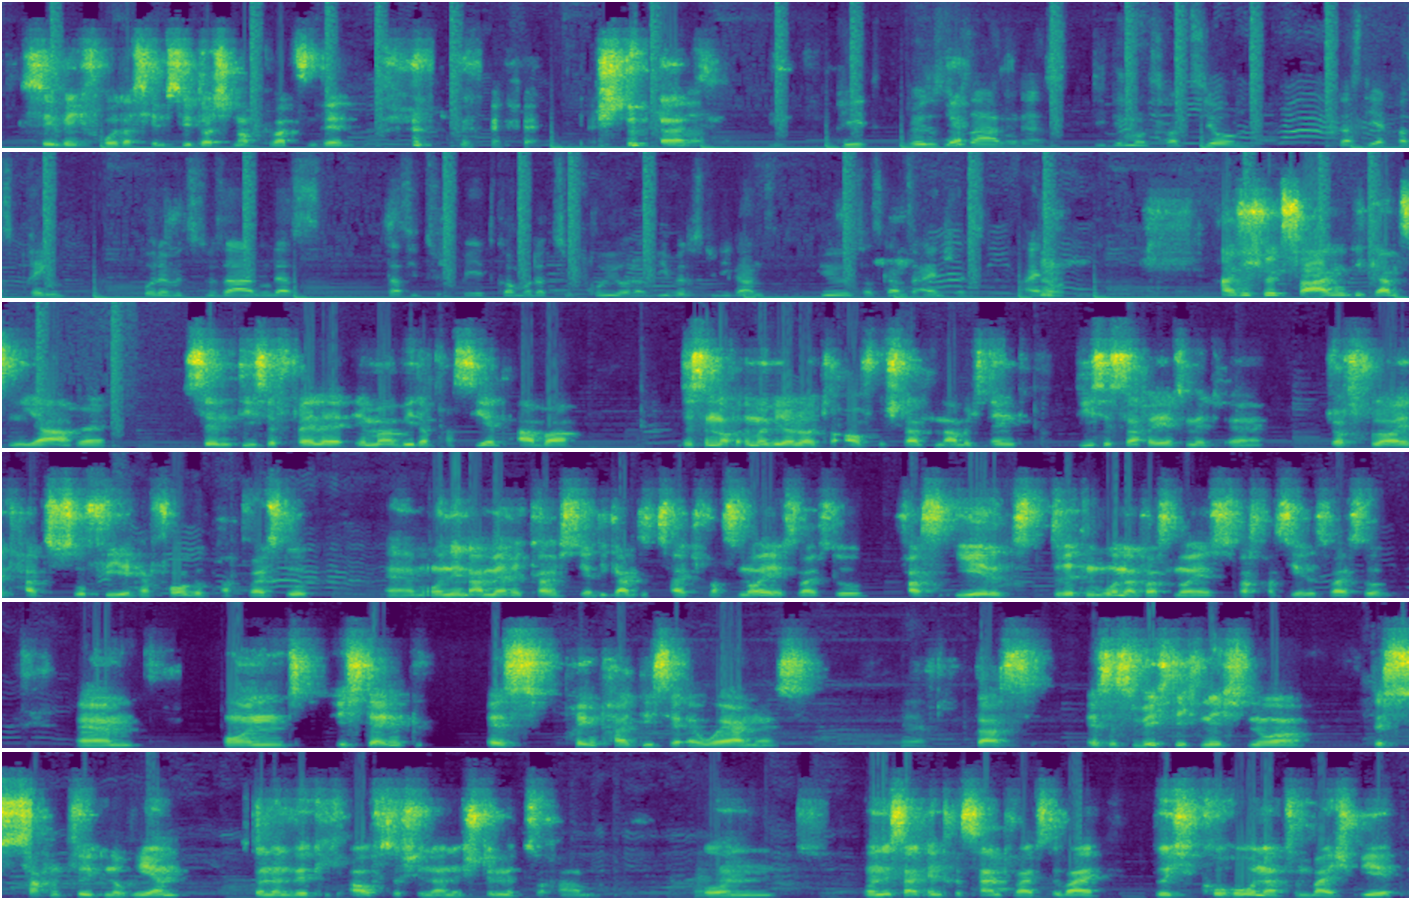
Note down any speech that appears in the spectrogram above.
deswegen bin ich froh, dass ich im Süddeutschen aufgewachsen bin. Stuttgart. Pete, würdest ja? du sagen, dass die Demonstration, dass die etwas bringen? Oder würdest du sagen, dass, dass sie zu spät kommen oder zu früh? Oder wie würdest du die ganze, wie würdest du das Ganze einschätzen? Einordnen? Also ich würde sagen, die ganzen Jahre sind diese Fälle immer wieder passiert, aber es sind auch immer wieder Leute aufgestanden. Aber ich denke, diese Sache jetzt mit äh, George Floyd hat so viel hervorgebracht, weißt du. Ähm, und in Amerika ist ja die ganze Zeit was Neues, weißt du. Fast jeden dritten Monat was Neues, was passiert ist, weißt du. Ähm, und ich denke, es bringt halt diese Awareness, ja. dass es ist wichtig, nicht nur das Sachen zu ignorieren, sondern wirklich aufzustehen, eine Stimme zu haben. Und, und ist halt interessant, weißt du, weil durch Corona zum Beispiel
